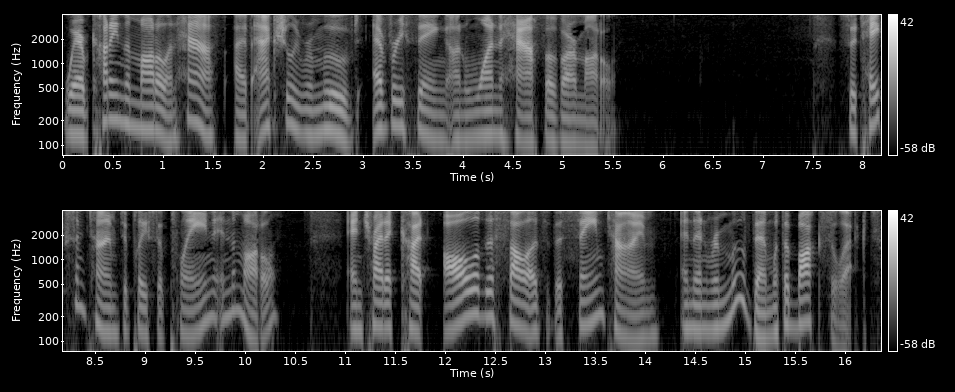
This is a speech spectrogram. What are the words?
where cutting the model in half, I've actually removed everything on one half of our model. So take some time to place a plane in the model, and try to cut all of the solids at the same time and then remove them with a box select.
